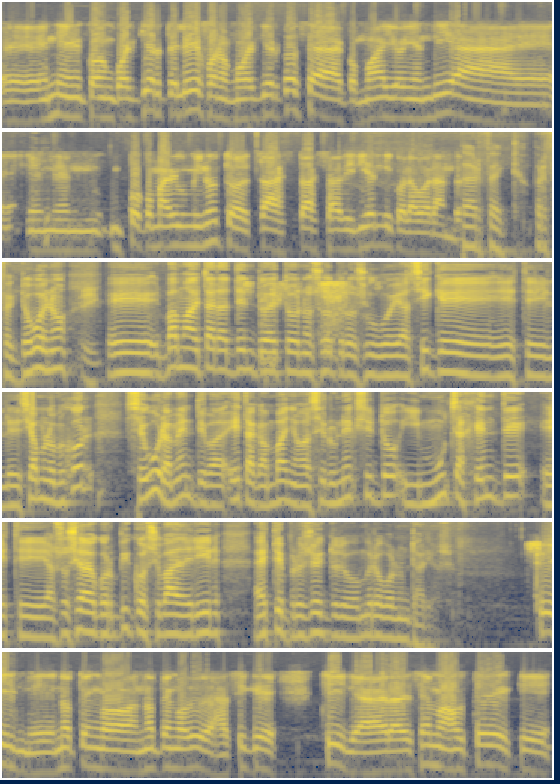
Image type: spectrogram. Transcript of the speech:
eh, con cualquier teléfono, con cualquier cosa, como hay hoy en día, eh, en, un poco más de un minuto estás, estás adhiriendo y colaborando. Perfecto, perfecto. Bueno, eh, vamos a estar atentos a esto nosotros, Hugo, así que este, le deseamos lo mejor. Seguramente esta campaña va a ser un éxito y mucha gente este, asociada a Corpico se va a adherir a este proyecto de bomberos voluntarios. Sí, no tengo no tengo dudas, así que sí, le agradecemos a ustedes que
